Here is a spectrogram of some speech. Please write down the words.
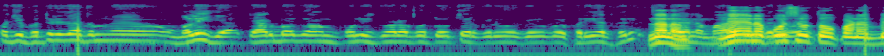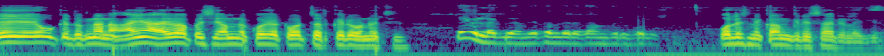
પછી ભત્રીજા તમને મળી ગયા ત્યારબાદ આમ પોલીસ દ્વારા કોઈ ટોર્ચર કર્યું હોય કે કોઈ ફરિયાદ કરી? ના ના. મેં એને પૂછ્યું હતું પણ બે એવું કીધું કે ના ના અહીંયા આવ્યા પછી અમને કોઈ ટોર્ચર કર્યો નથી. કેવી લાગી આમ એકંદરે કામગીરી પોલીસ પોલીસની કામગીરી સારી લાગી.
